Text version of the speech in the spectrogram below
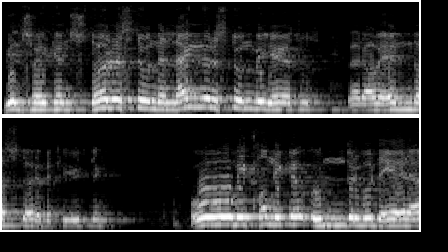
Vil så ikke en større stund, en lengre stund med Jesus være av enda større betydning? Å, vi kan ikke undervurdere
